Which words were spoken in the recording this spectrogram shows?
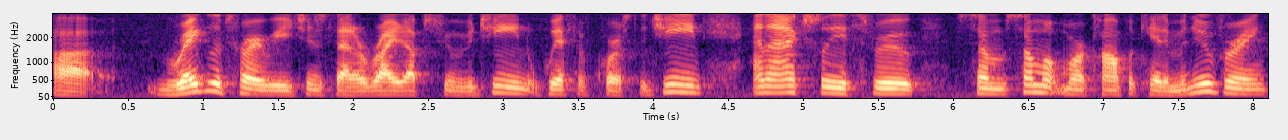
uh, regulatory regions that are right upstream of a gene with, of course, the gene, and actually through some somewhat more complicated maneuvering,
